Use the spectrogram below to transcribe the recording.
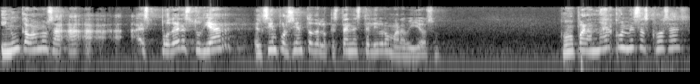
y nunca vamos a, poder estudiar el 100% de lo que está en este libro maravilloso. Como para andar con esas cosas.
